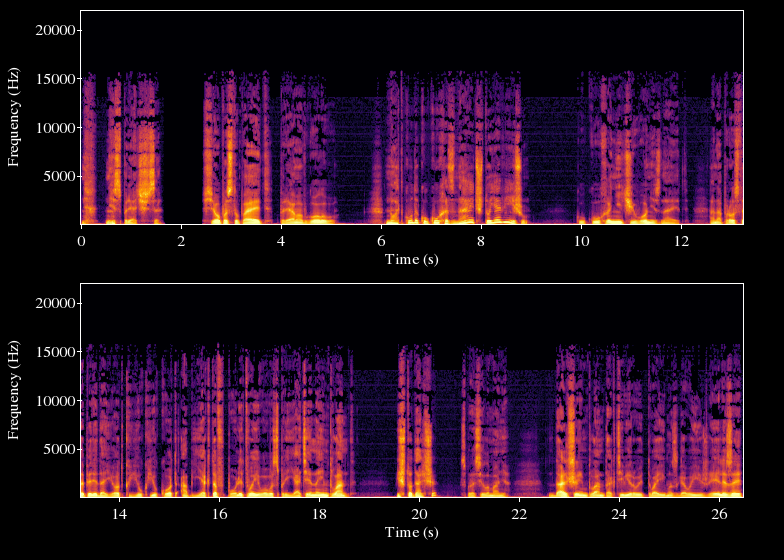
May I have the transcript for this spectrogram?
не спрячешься. Все поступает прямо в голову. Но откуда кукуха знает, что я вижу? Кукуха ничего не знает. Она просто передает QQ-код объекта в поле твоего восприятия на имплант. И что дальше? спросила Маня. Дальше имплант активирует твои мозговые железы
